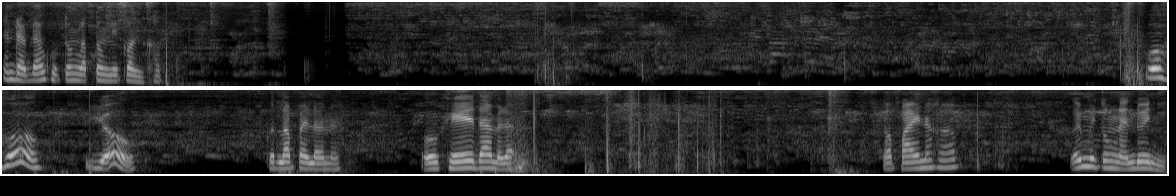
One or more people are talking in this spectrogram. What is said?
อันดับแรกผมต้องรับตรงนี้ก่อนครับโอ้โหโยกดรับไปแล้วนะ โอเค ได้มาแล้ว ต่อไปนะครับเอ้ยมีตรงนั้นด้วยนี่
